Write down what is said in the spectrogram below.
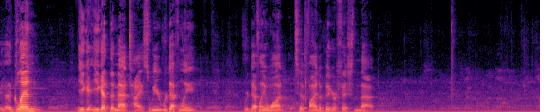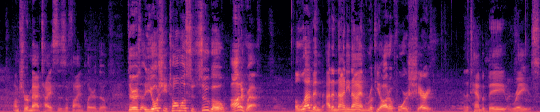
uh, Glenn you get you get the Matt Thaiss. We we're definitely we definitely want to find a bigger fish than that. I'm sure Matt Thaiss is a fine player though. There's a Yoshitomo Tsutsugo autograph. 11 out of 99 rookie auto for Sherry and the Tampa Bay Rays.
